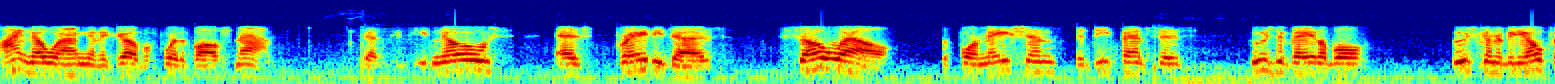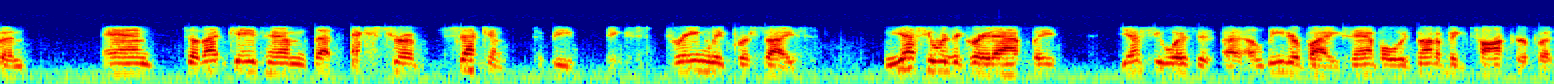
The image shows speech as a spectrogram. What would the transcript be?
I know where I'm going to go before the ball snaps. That he knows, as Brady does, so well the formations, the defenses, who's available, who's going to be open, and so that gave him that extra second to be extremely precise. Yes, he was a great athlete. Yes, he was a, a leader by example. He's not a big talker, but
